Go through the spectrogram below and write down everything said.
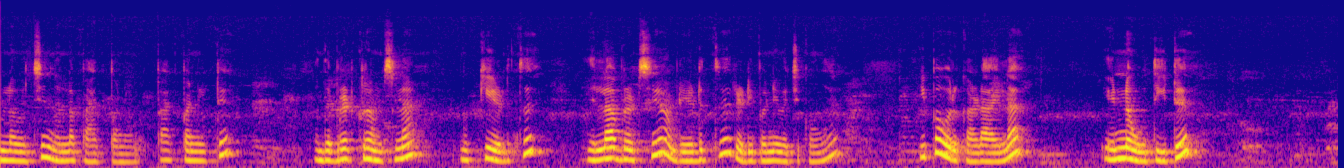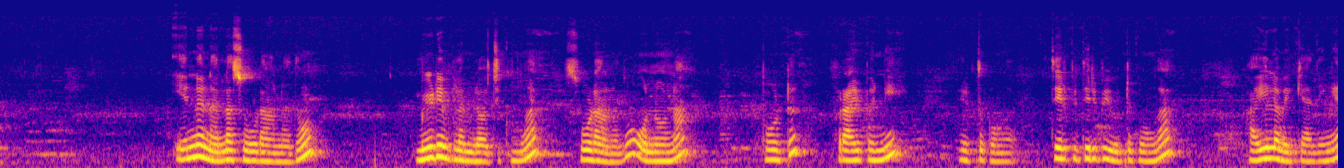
உள்ளே வச்சு நல்லா பேக் பண்ணணும். பேக் பண்ணிவிட்டு அந்த ப்ரெட் க்ரம்ஸில் முக்கி எடுத்து எல்லா ப்ரெட்ஸையும் அப்படி எடுத்து ரெடி பண்ணி வச்சுக்கோங்க. இப்போ ஒரு கடாயில் எண்ணெய் ஊற்றிட்டு எண்ணெய் நல்லா சூடானதும் மீடியம் ஃப்ளேமில் வச்சுக்கோங்க. சூடானதும் ஒன்று ஒன்றா போட்டு ஃப்ரை பண்ணி எடுத்துக்கோங்க. திருப்பி திருப்பி விட்டுக்கோங்க. ஹையில் வைக்காதீங்க.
